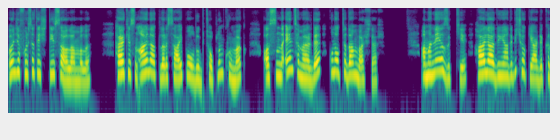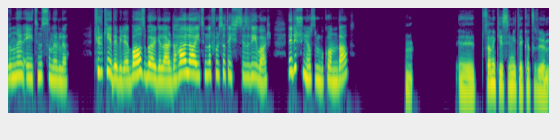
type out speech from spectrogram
önce fırsat eşitliği sağlanmalı. Herkesin aynı haklara sahip olduğu bir toplum kurmak aslında en temelde bu noktadan başlar. Ama ne yazık ki hala dünyada birçok yerde kadınların eğitimi sınırlı. Türkiye'de bile bazı bölgelerde hala eğitimde fırsat eşitsizliği var. Ne düşünüyorsun bu konuda? Eee, sana kesinlikle katılıyorum.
